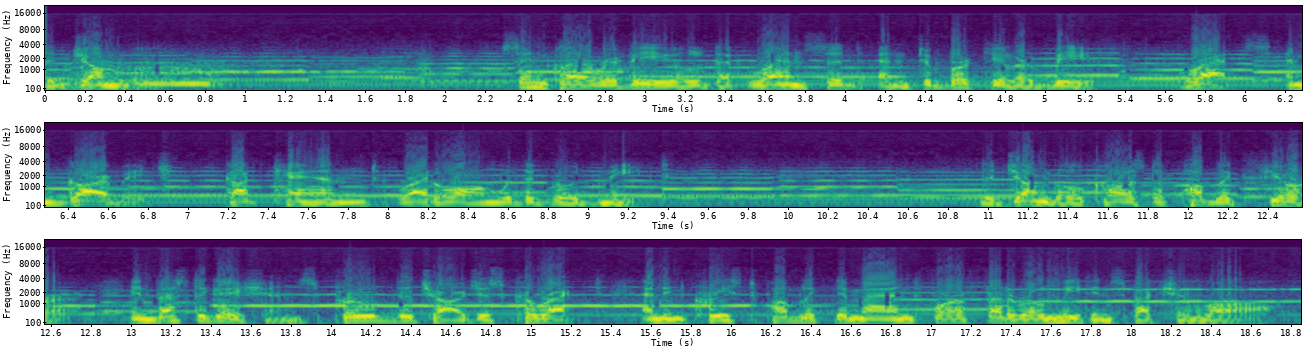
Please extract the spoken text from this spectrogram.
The Jungle. Sinclair revealed that rancid and tubercular beef, rats, and garbage got canned right along with the good meat. The jungle caused a public furor. Investigations proved the charges correct and increased public demand for a federal meat inspection law.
